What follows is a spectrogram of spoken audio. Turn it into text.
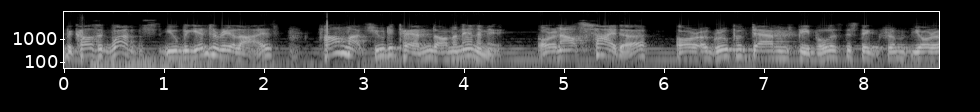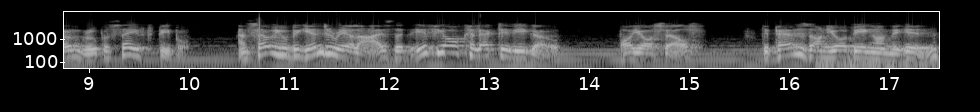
Because at once you begin to realize how much you depend on an enemy, or an outsider, or a group of damned people as distinct from your own group of saved people. And so you begin to realize that if your collective ego, or yourself, depends on your being on the in,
